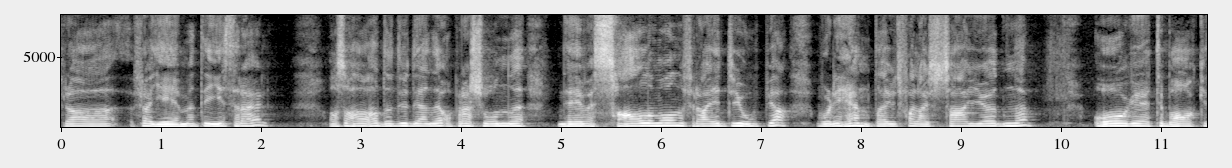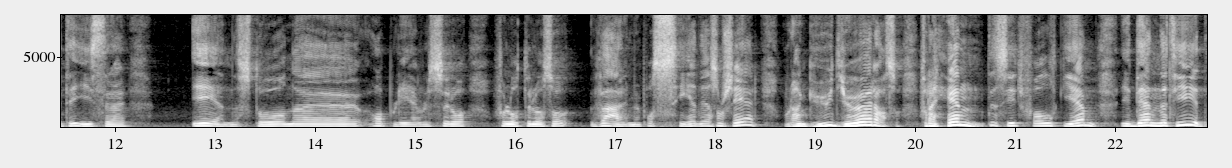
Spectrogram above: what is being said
fra, fra Jemen til Israel. Og så hadde du denne operasjonen ved Salomon fra Etiopia, hvor de henta ut Falasha-jødene og tilbake til Israel. Enestående opplevelser å få lov til å være med på å se det som skjer. Hvordan Gud gjør altså, for å hente sitt folk hjem i denne tid.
